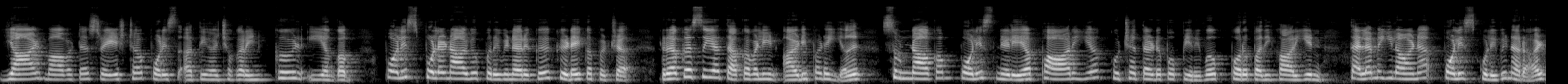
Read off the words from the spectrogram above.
யாழ் மாவட்ட சிரேஷ்ட போலீஸ் அத்தியட்சகரின் கீழ் இயங்கும் போலீஸ் புலனாய்வு பிரிவினருக்கு கிடைக்கப்பெற்ற ரகசிய தகவலின் அடிப்படையில் சுன்னாகம் போலீஸ் நிலைய பாரிய குற்றத்தடுப்பு பிரிவு பொறுப்பதிகாரியின் தலைமையிலான போலீஸ் குழுவினரால்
